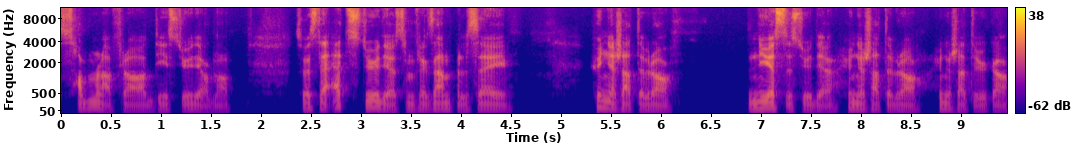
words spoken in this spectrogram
samla fra de studiene. da. Så hvis det er ett studie som f.eks. sier 106 er bra, nyeste studie 106 er bra, 106 uka,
